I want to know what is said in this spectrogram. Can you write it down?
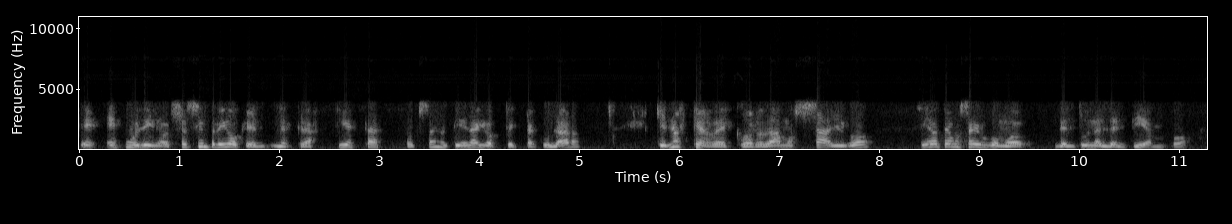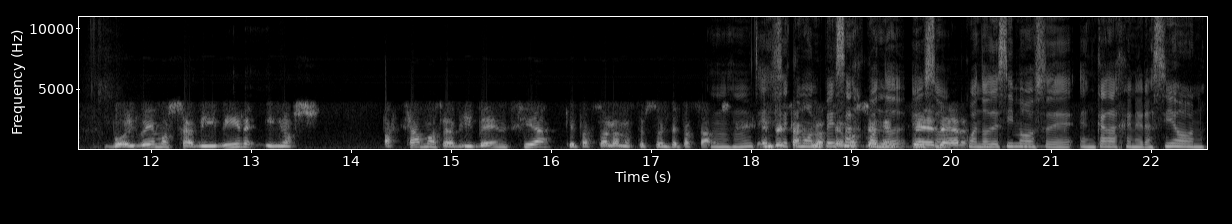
es muy lindo. Yo siempre digo que nuestras fiestas no tienen algo espectacular, que no es que recordamos algo, sino tenemos algo como del túnel del tiempo. Volvemos a vivir y nos pasamos la vivencia que pasaron nuestros antepasados. Es como cuando, cuando decimos eh, en cada generación.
